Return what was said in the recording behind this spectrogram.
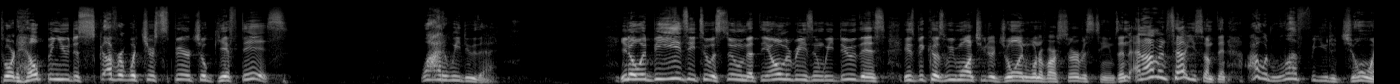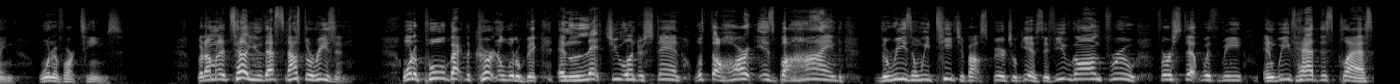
toward helping you discover what your spiritual gift is. Why do we do that? You know, it'd be easy to assume that the only reason we do this is because we want you to join one of our service teams. And, and I'm going to tell you something. I would love for you to join one of our teams. But I'm going to tell you that's not the reason. I want to pull back the curtain a little bit and let you understand what the heart is behind the reason we teach about spiritual gifts. If you've gone through First Step with me and we've had this class,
